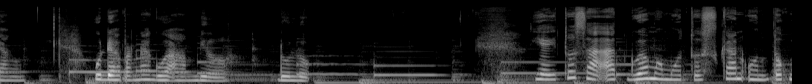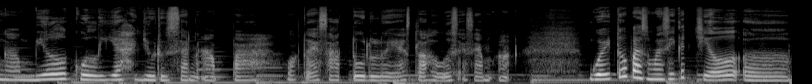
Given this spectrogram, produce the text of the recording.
yang udah pernah gue ambil dulu. Yaitu saat gue memutuskan untuk ngambil kuliah jurusan apa waktu S1 dulu ya setelah lulus SMA gue itu pas masih kecil uh,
